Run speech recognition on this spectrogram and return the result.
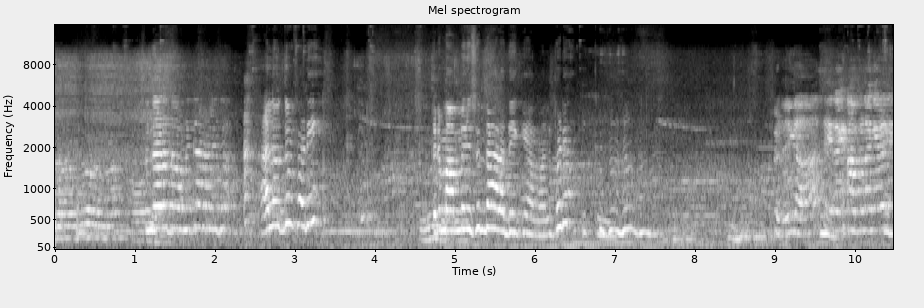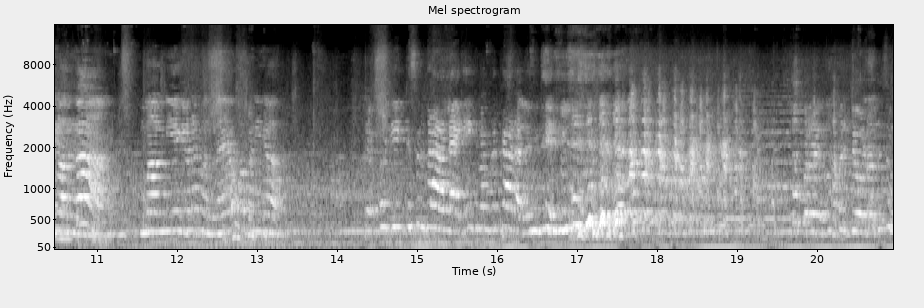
ਸੰਧਾਰਾ ਦੋ ਮਿੰਟ ਆਣੇ ਦਾ। ਆ ਲੋ ਤੂੰ ਫੜੀ। ਤੇਰੇ ਮਾਮੇ ਨੂੰ ਸੰਧਾਰਾ ਦੇ ਕੇ ਆਵਾਂ ਫੜਿਆ ਫੜੇਗਾ? ਤੇਰਾ ਕੰਮ ਨਾ ਕਰੇ ਬੰਦਾ ਮਾਮੀ ਇਹ ਕਿਹੜਾ ਮੰਨਣਾ ਹੈ ਉਹ ਆਪਣੀਗਾ ਦੇਖੋ ਕਿ ਇੱਕ ਸੰਧਾਰਾ ਲੈ ਕੇ ਇੱਕ ਨੰਬਰ ਘਰ ਵਾਲੇ ਨੂੰ ਦੇ ਦੇ। ਉੱਪਰ ਉੱਪਰ ਜੋੜਾ ਤੇ ਸੁਣ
